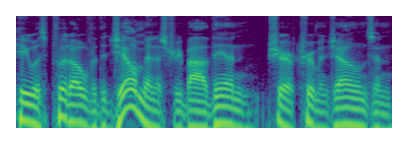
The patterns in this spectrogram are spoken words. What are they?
he was put over the jail ministry by then Sheriff Truman Jones, and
